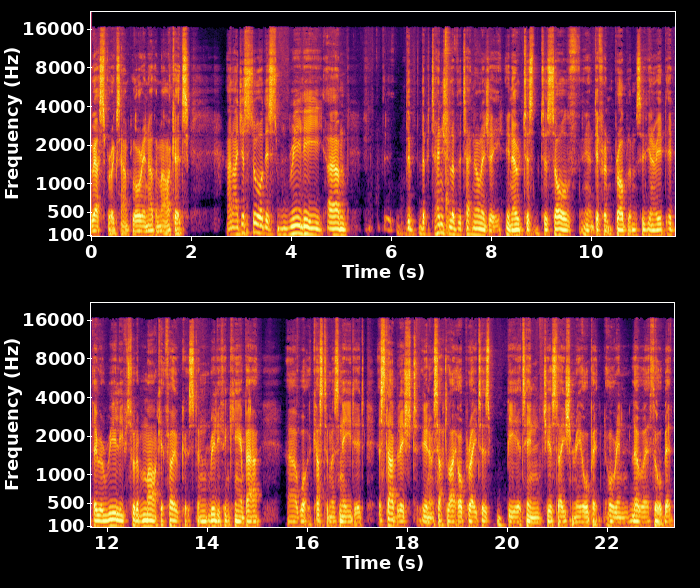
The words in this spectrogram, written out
US for example or in other markets. And I just saw this really um, the the potential of the technology you know to to solve you know different problems. You know it, it, they were really sort of market focused and really thinking about uh, what customers needed, established, you know, satellite operators, be it in geostationary orbit or in low Earth orbit,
